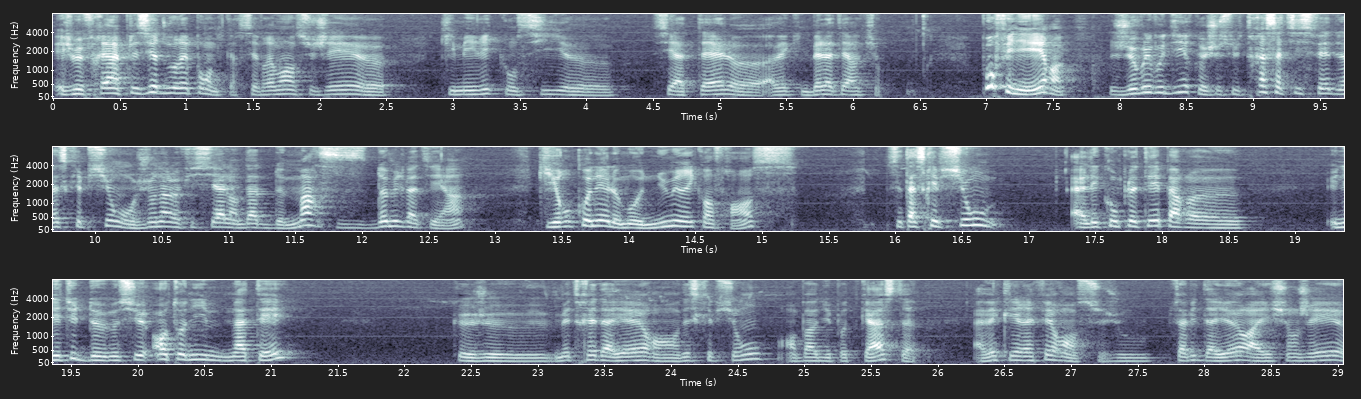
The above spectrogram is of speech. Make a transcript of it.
et je me ferai un plaisir de vous répondre car c'est vraiment un sujet euh, qui mérite qu'on s'y euh, attelle euh, avec une belle interaction. Pour finir, je voulais vous dire que je suis très satisfait de l'inscription au journal officiel en date de mars 2021 qui reconnaît le mot numérique en France. Cette inscription, elle est complétée par euh, une étude de M. Anthony Maté, que je mettrai d'ailleurs en description en bas du podcast avec les références. Je vous invite d'ailleurs à échanger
